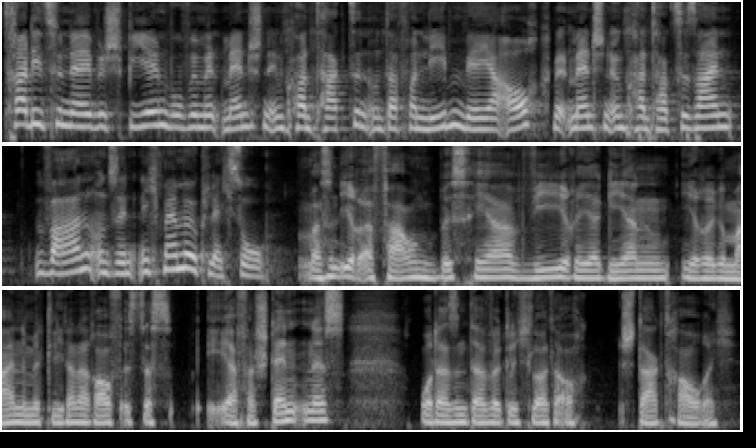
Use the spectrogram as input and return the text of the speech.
traditionell bespielen, wo wir mit Menschen in Kontakt sind und davon leben wir ja auch, mit Menschen in Kontakt zu sein, waren und sind nicht mehr möglich so. Was sind Ihre Erfahrungen bisher? Wie reagieren Ihre Gemeindemitglieder darauf? Ist das eher Verständnis oder sind da wirklich Leute auch stark traurig?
